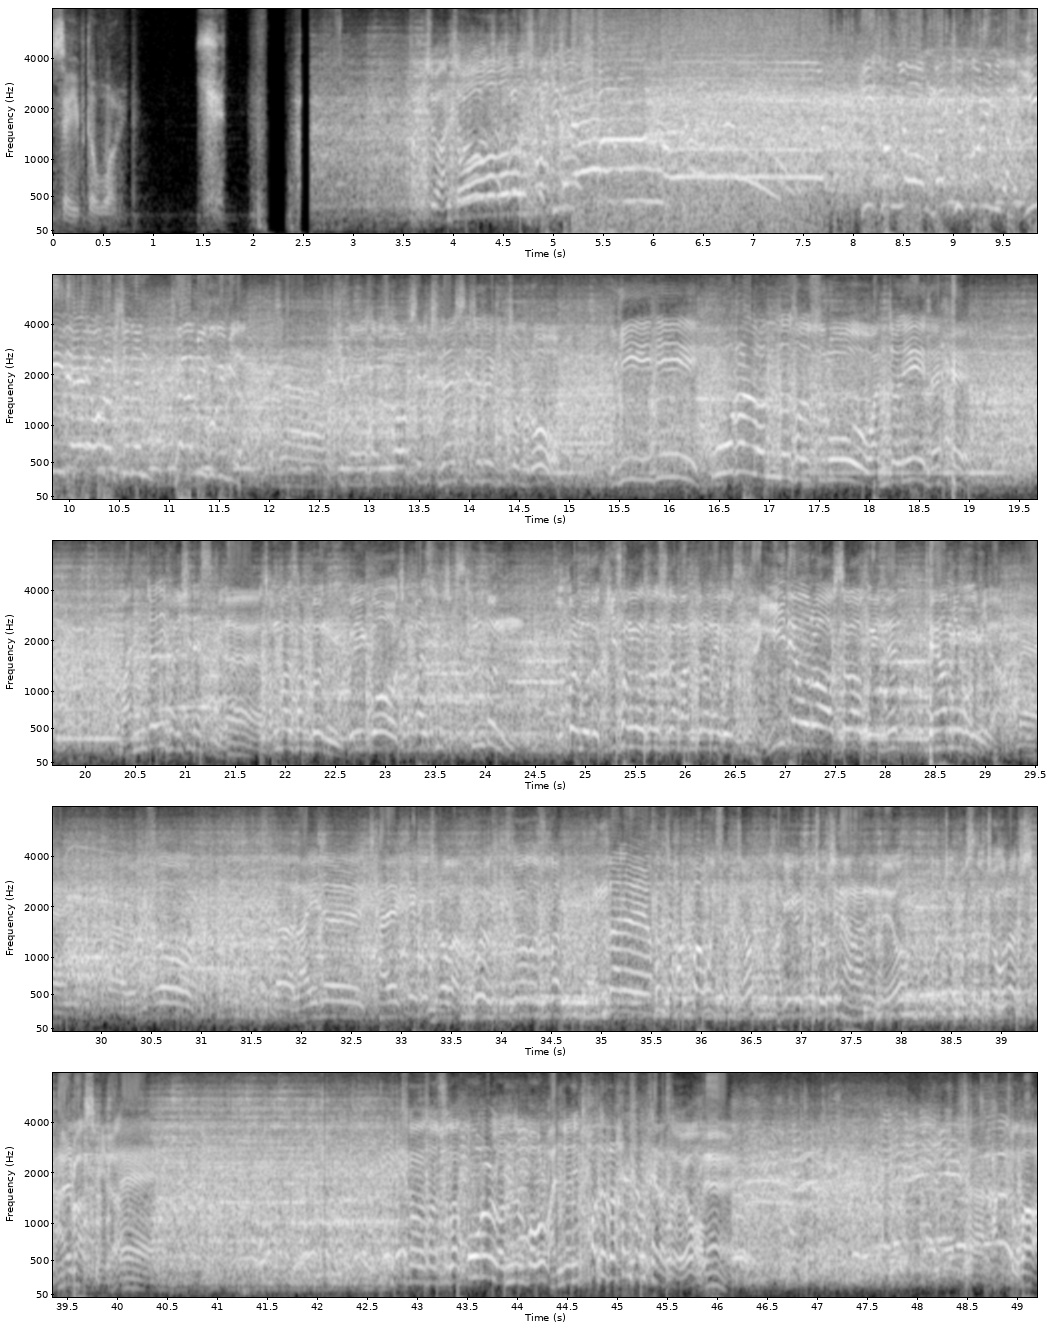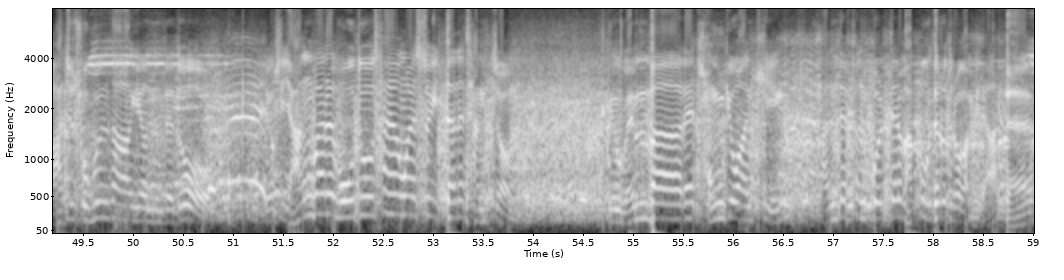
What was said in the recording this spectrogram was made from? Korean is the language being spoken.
Save the world. 예. 박주 안쪽. 모두 사용할 수 있다는 장점. 그 왼발의 정교한 킥 반대편 골대를 맞고 그대로 들어갑니다. 네.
